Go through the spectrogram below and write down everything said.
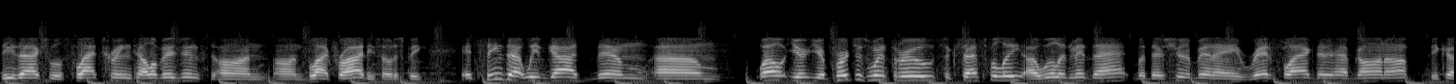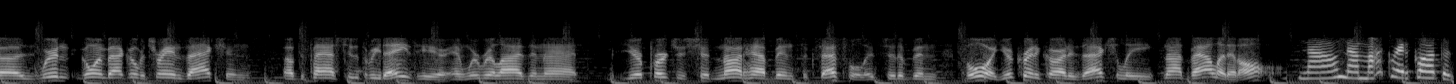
these actual flat screen televisions on on Black Friday, so to speak, it seems that we've got them. Um, well, your your purchase went through successfully. I will admit that, but there should have been a red flag that have gone up because we're going back over transactions of the past two three days here, and we're realizing that your purchase should not have been successful. It should have been void. Your credit card is actually not valid at all. No, not my credit card, cause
